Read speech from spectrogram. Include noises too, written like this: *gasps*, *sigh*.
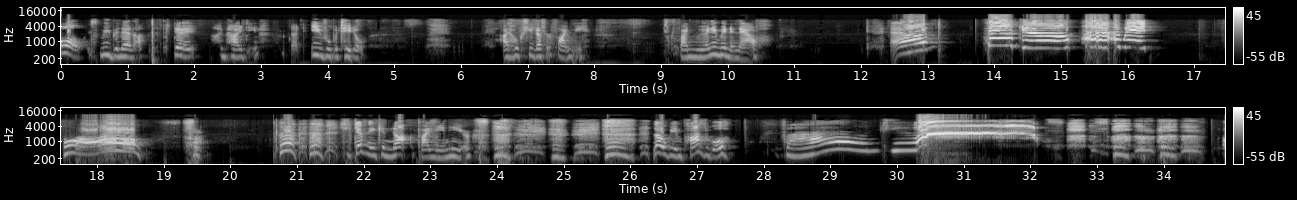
Oh, Hello, it's me, Banana. Today, I'm hiding from that evil potato. I hope she doesn't find me. She'll find me any minute now. And found you! *laughs* I win! Oh! *laughs* she definitely cannot find me in here. *laughs* that would be impossible. Found you.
